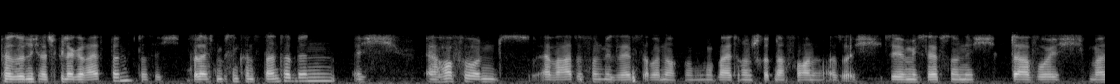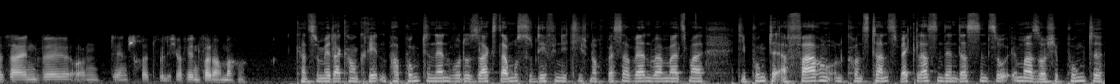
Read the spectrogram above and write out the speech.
persönlich als Spieler gereift bin, dass ich vielleicht ein bisschen konstanter bin. Ich erhoffe und erwarte von mir selbst aber noch einen weiteren Schritt nach vorne. Also ich sehe mich selbst noch nicht da, wo ich mal sein will und den Schritt will ich auf jeden Fall noch machen. Kannst du mir da konkret ein paar Punkte nennen, wo du sagst, da musst du definitiv noch besser werden, wenn wir jetzt mal die Punkte Erfahrung und Konstanz weglassen, denn das sind so immer solche Punkte,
